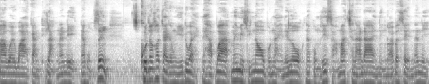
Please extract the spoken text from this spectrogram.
มาโวยวายกันทีหลังนั่นเองนะผมซึ่ง คุณต้องเข้าใจตรงนี้ด้วยนะครับว่าไม่มีสัญญาณบนไหนในโลกนะผมที่สามารถชนะได้ 100%นั่นเอง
